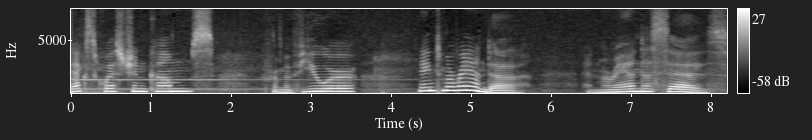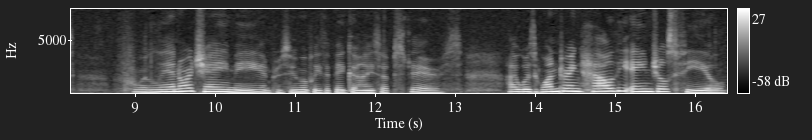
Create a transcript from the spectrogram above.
Next question comes from a viewer named Maranda. And Maranda says, For Lynn or Jamie, and presumably the big guys upstairs, I was wondering how the angels feel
